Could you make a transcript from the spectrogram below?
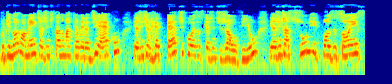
Porque normalmente a gente está numa câmera de eco e a gente repete coisas que a gente já ouviu e a gente assume posições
